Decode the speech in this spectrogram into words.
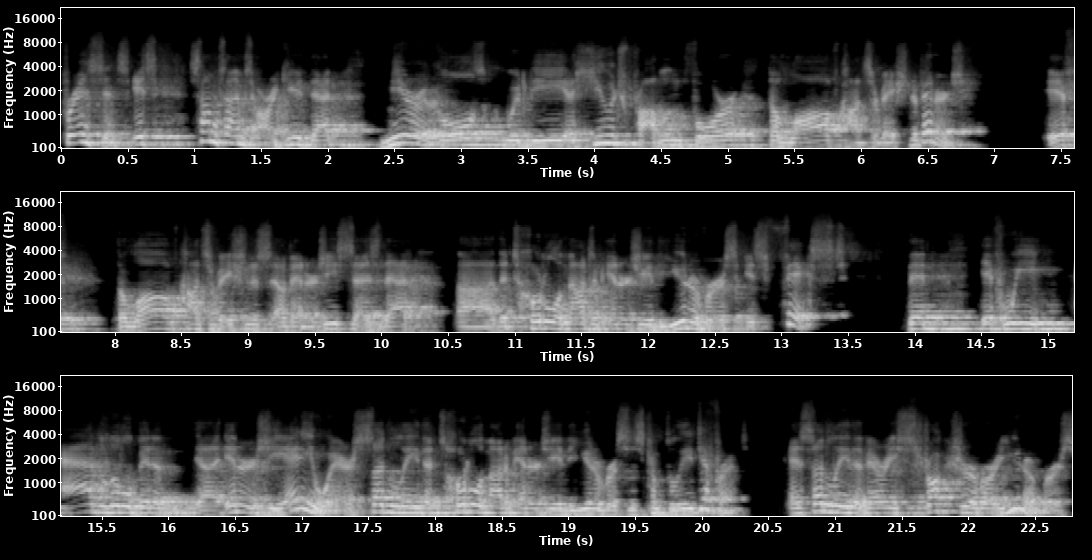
For instance, it's sometimes argued that miracles would be a huge problem for the law of conservation of energy. If the law of conservation of energy says that uh, the total amount of energy in the universe is fixed, then if we add a little bit of uh, energy anywhere, suddenly the total amount of energy in the universe is completely different. And suddenly the very structure of our universe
